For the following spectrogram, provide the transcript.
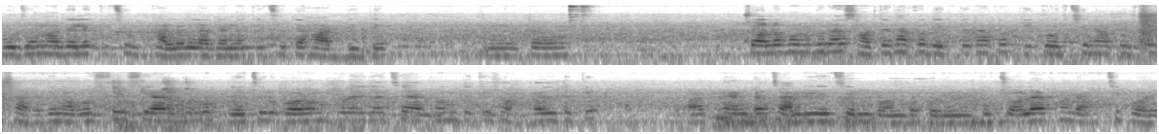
পুজো না দিলে কিছু ভালো লাগে না কিছুতে হাত দিতে। তো চলো বন্ধুরা, সাথে থাকো, দেখতে থাকো, কী করছি না করছি সারাদিন অবশ্যই শেয়ার করব। প্রচুর গরম পড়ে গেছে এখন থেকে সকাল থেকে। ফ্যানটা চালিয়েছি, আমি বন্ধ করিনি। তো চলো এখন রাখছি, পরে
